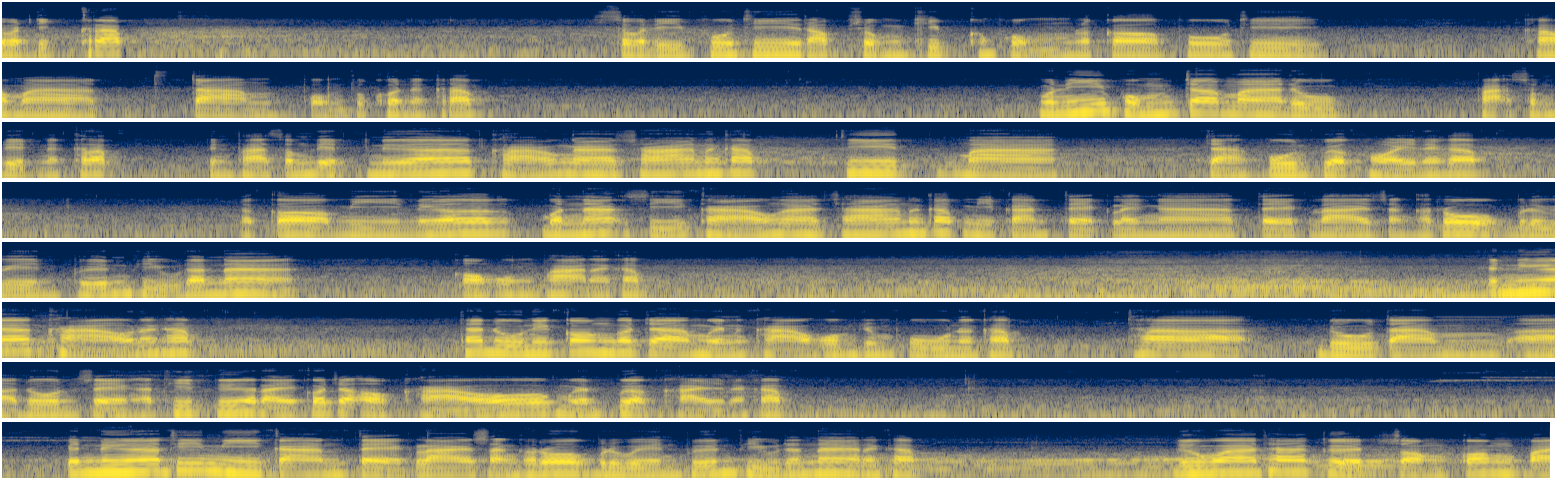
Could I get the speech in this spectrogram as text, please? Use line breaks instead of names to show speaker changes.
สวัสดีครับ สวัสดีผู้ที่รับชมคลิปของผมแล้วก็ผู้ที่เข้ามาตามผมทุกคนนะครับ วันนี้ผมจะมาดูพระสมเด็จนะครับ เป็นพระสมเด็จเนื้อขาวงาช้างนะครับ ที่มาจากปูนเปลือกหอยนะครับ แล้วก็มีเนื้อวันณะสีขาวงาช้างนะครับ มีการแตกลายงา แตกลายสังคโรคบริเวณพื้นผิวด้านหน้าขององค์พระนะครับ เป็นเนื้อขาวนะครับ ถ้าดูในกล้องก็จะเหมือนขาวอมชมพูนะครับ ถ้าดูตามโดนแสงอาทิตย์หรืออะไรก็จะออกขาวเหมือนเปลือกไข่นะครับ เป็นเนื้อที่มีการแตกลายสังคโรคบริเวณพื้นผิวด้านหน้านะครับ หรือว่าถ้าเกิดส่องกล้องไป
